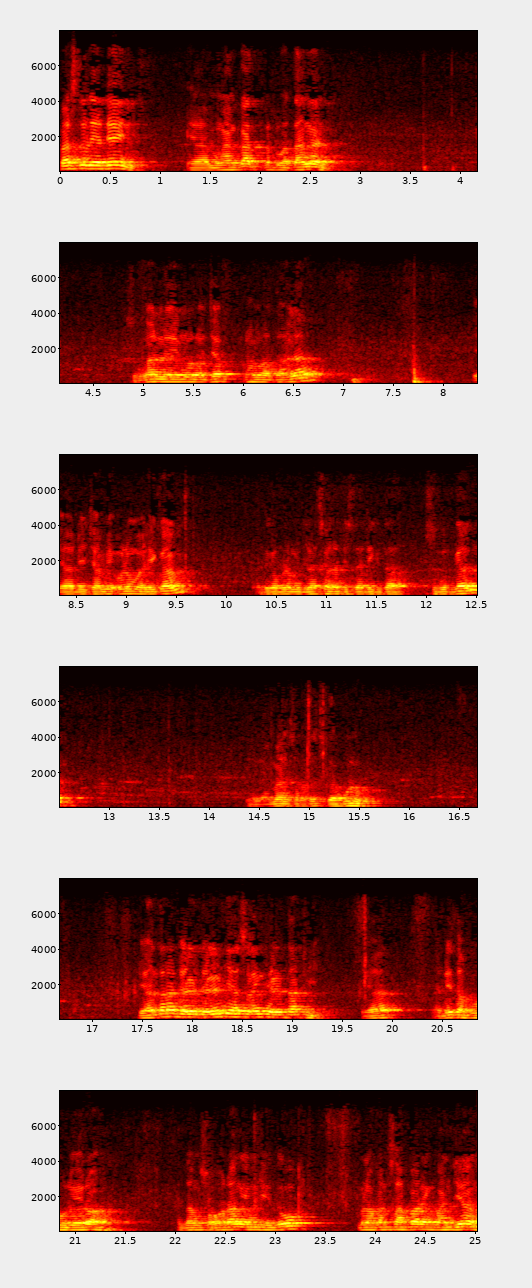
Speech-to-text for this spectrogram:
Fastul Yadain. Ya, mengangkat kedua tangan. Oleh Ibnu Rajab rahimahullah ya di Jami Ulum Al-Hikam ketika belum menjelaskan hadis tadi kita sebutkan halaman 130. Di antara dalil-dalilnya selain dalil tadi, ya, hadis Abu tentang seorang yang itu melakukan safar yang panjang,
